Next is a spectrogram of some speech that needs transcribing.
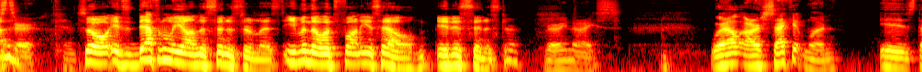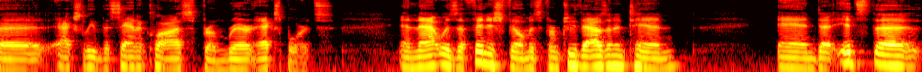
sinister. So it's definitely on the sinister list, even though it's funny as hell. It is sinister. Very nice. Well, our second one is the actually the Santa Claus from Rare Exports, and that was a Finnish film. It's from 2010, and uh, it's the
